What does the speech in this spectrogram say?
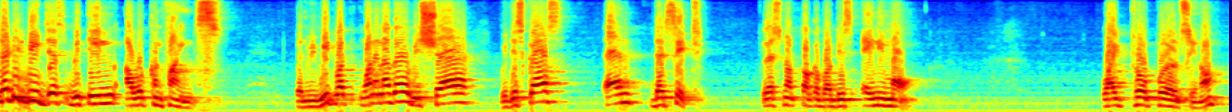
let it be just within our confines. When we meet one another, we share, we discuss, and that's it. Let's not talk about this anymore. White throw pearls, you know.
